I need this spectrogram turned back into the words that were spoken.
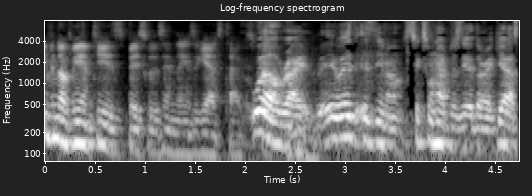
Even though VMT is basically the same thing as a gas tax. Well, right. It, was you know, six one half does the other, I guess.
